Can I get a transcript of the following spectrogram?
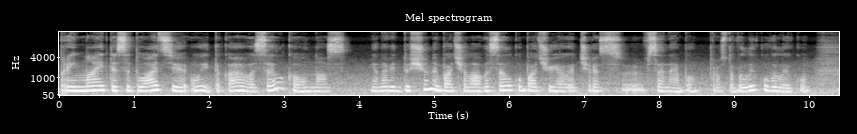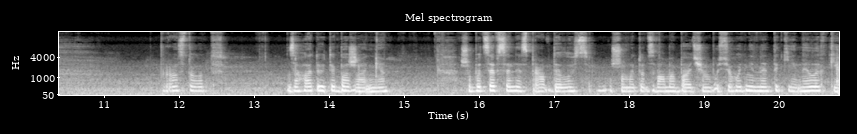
приймайте ситуацію. Ой, така веселка у нас. Я навіть дощу не бачила, а веселку бачу я через е, все небо. Просто велику-велику. Просто от загадуйте бажання, щоб це все не справдилось, що ми тут з вами бачимо, бо сьогодні не такий нелегкий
